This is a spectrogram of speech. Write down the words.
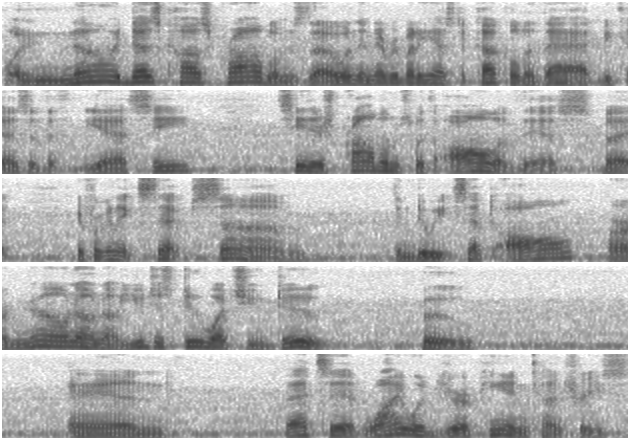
Well, no, it does cause problems though, and then everybody has to cuckle to that because of the yeah. See, see, there's problems with all of this, but if we're going to accept some, then do we accept all? Or no, no, no, you just do what you do, boo. And that's it. Why would European countries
